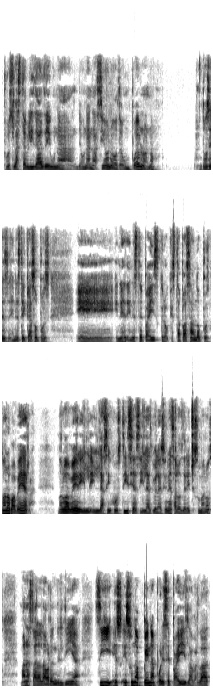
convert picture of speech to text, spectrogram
pues la estabilidad de una, de una nación o de un pueblo, ¿no? Entonces, en este caso, pues eh, e, en, este país que lo que está pasando, pues no lo va a ver, no lo va a ver y, las injusticias y las violaciones a los derechos humanos van a estar a la orden del día. Sí, es, es una pena por ese país, la verdad.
